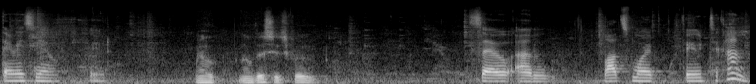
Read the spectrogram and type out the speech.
There is no food. Well, no, this is food. So um, lots more food to come.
